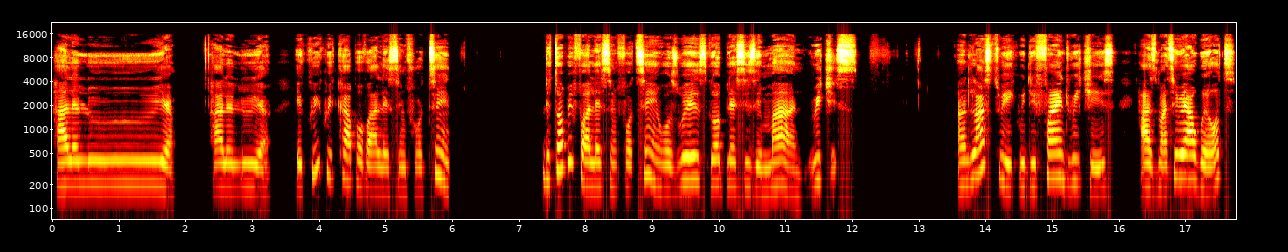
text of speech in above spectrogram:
Hallelujah. Hallelujah. A quick recap of our lesson 14. The topic for our lesson 14 was ways God blesses a man, riches. And last week we defined riches as material wealth,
